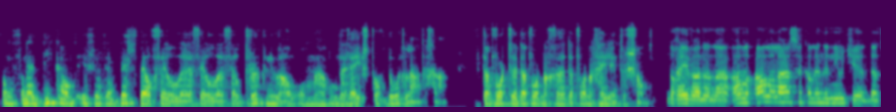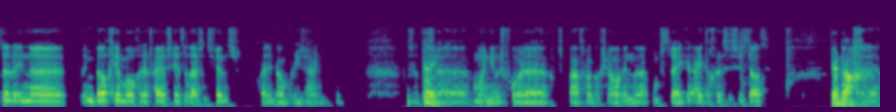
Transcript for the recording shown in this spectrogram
van, vanuit die kant is er best wel veel, veel, veel druk nu al om, om de race toch door te laten gaan. Dat wordt, dat, wordt nog, dat wordt nog heel interessant. Nog even een aller, allerlaatste kalendernieuwtje. Dat er in, in België mogen er 75.000 fans bij de Grand Prix zijn. Dus dat is uh, mooi nieuws voor uh, Spa-Francorchamps en omstreken. Eind augustus is dat. Per dag?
